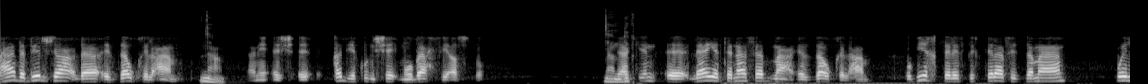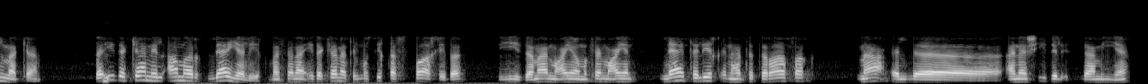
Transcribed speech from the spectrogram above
هذا بيرجع للذوق العام. نعم. يعني الش- قد يكون الشيء مباح في أصله. نعم لكن آه، لا يتناسب مع الذوق العام. وبيختلف باختلاف الزمان والمكان. فإذا كان الأمر لا يليق مثلا إذا كانت الموسيقى الصاخبة في زمان معين ومكان معين لا تليق أنها تترافق مع الأناشيد الإسلامية.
